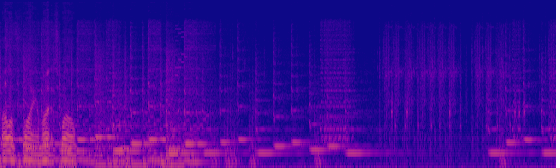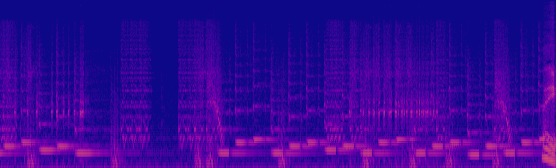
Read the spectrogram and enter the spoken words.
While I'm flying, I might as well. Hey.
